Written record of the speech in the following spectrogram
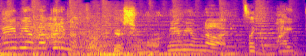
Maybe I'm not good enough. Yes, you are. Maybe I'm not. It's like a pipe dream.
